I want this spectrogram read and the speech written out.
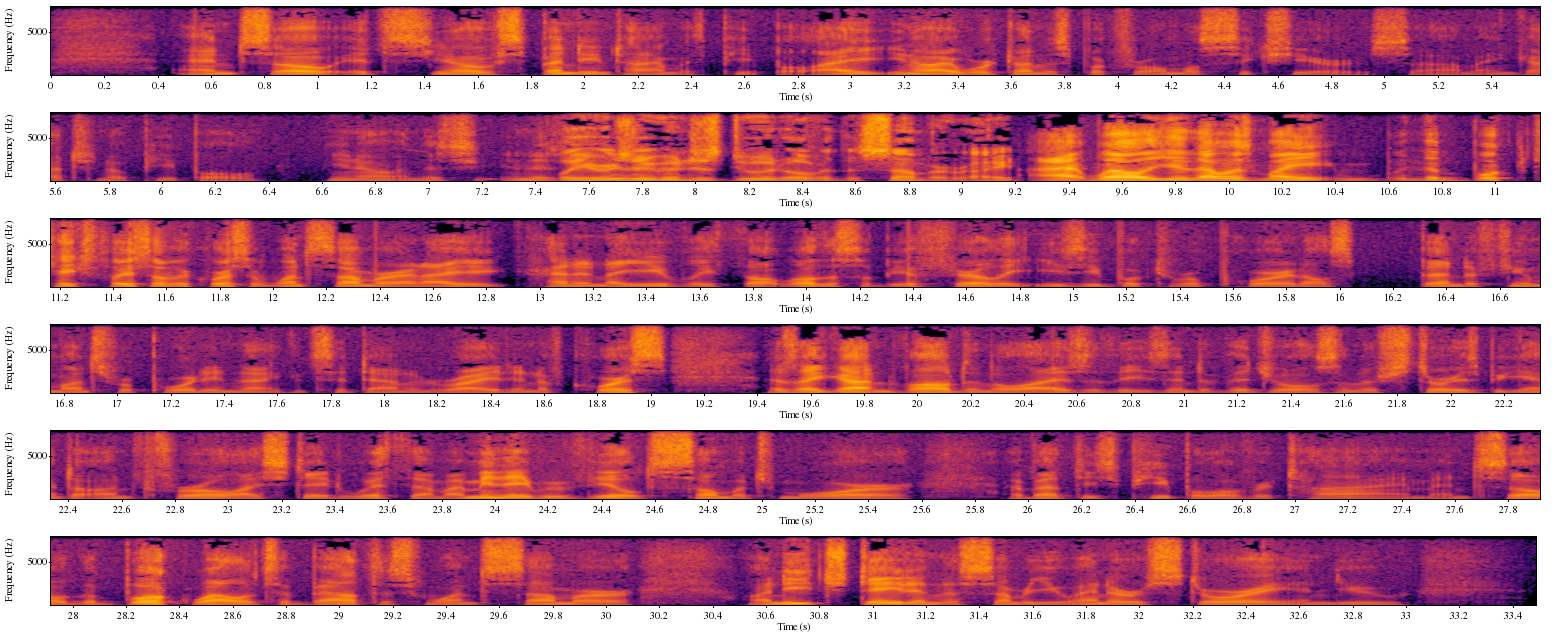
And so it's you know spending time with people. I you know I worked on this book for almost six years um, and got to know people you know, in this. In this well, you're usually going to just do it over the summer, right? I, well, yeah, that was my. The book takes place over the course of one summer, and I kind of naively thought, well, this will be a fairly easy book to report. I'll spend a few months reporting, and I can sit down and write. And of course, as I got involved in the lives of these individuals and their stories began to unfurl, I stayed with them. I mean, they revealed so much more about these people over time. And so the book, while it's about this one summer, on each date in the summer, you enter a story and you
